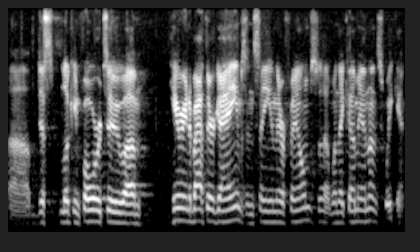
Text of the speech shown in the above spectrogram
uh, just looking forward to um, hearing about their games and seeing their films uh, when they come in on this weekend.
